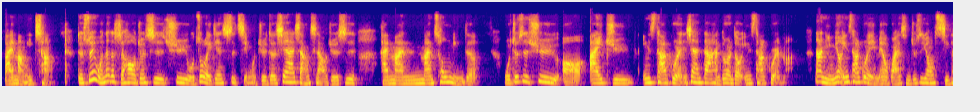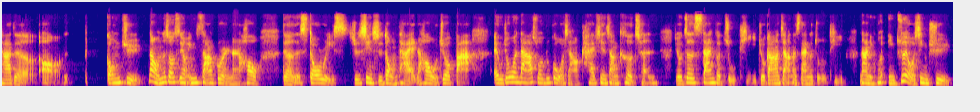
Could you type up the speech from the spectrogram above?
白忙一场。对，所以我那个时候就是去我做了一件事情，我觉得现在想起来，我觉得是还蛮蛮聪明的。我就是去呃，IG、Instagram，现在大家很多人都有 Instagram 嘛，那你没有 Instagram 也没有关系，就是用其他的呃工具。那我那时候是用 Instagram，然后的 Stories 就是现实动态，然后我就把，哎，我就问大家说，如果我想要开线上课程，有这三个主题，就刚刚讲的三个主题，那你会你最有兴趣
